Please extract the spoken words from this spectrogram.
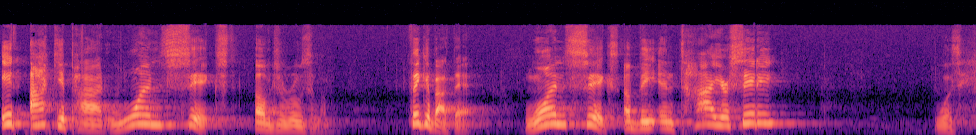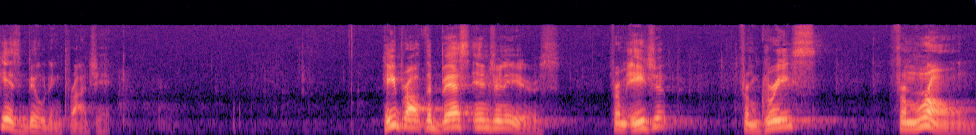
it occupied one sixth of Jerusalem. Think about that. One sixth of the entire city was his building project. He brought the best engineers from Egypt, from Greece, from Rome.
